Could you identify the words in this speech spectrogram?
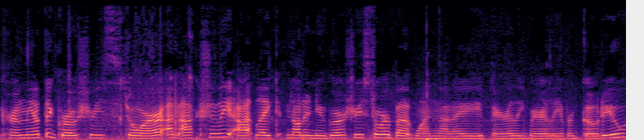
currently at the grocery store. I'm actually at like, not a new grocery store, but one that I barely, barely ever go to.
